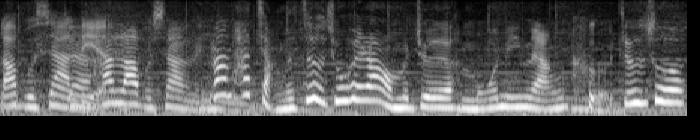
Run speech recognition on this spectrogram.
拉不下脸，他拉不下脸。那他讲的这个就会让我们觉得很模棱两可，就是说。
